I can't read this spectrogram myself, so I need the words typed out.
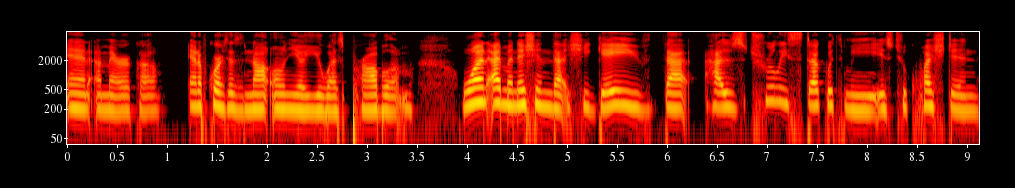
in America. And of course, it's not only a U.S. problem. One admonition that she gave that has truly stuck with me is to question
